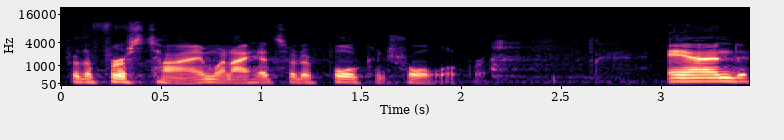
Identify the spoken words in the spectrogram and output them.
for the first time when I had sort of full control over it. And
